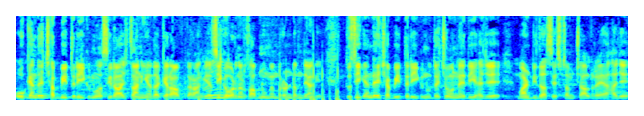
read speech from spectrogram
ਉਹ ਕਹਿੰਦੇ 26 ਤਰੀਕ ਨੂੰ ਅਸੀਂ ਰਾਜਧਾਨੀਆਂ ਦਾ ਘਿਰਾਵ ਕਰਾਂਗੇ ਅਸੀਂ ਗਵਰਨਰ ਸਾਹਿਬ ਨੂੰ ਮੈਮੋਰੰਡਮ ਦੇਵਾਂਗੇ ਤੁਸੀਂ ਕਹਿੰਦੇ 26 ਤਰੀਕ ਨੂੰ ਤੇ ਝੋਨੇ ਦੀ ਹਜੇ ਵਾਂਡੀ ਦਾ ਸਿਸਟਮ ਚੱਲ ਰਿਹਾ ਹਜੇ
